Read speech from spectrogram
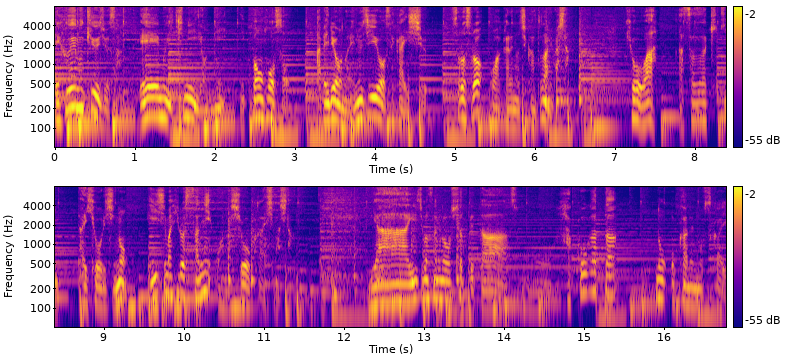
FM93 AM1242 日本放送安倍亮の NGO 世界一周。そろそろお別れの時間となりました。今日は浅崎金代表理事の飯島博さんにお話をお伺いしました。いやー飯島さんがおっしゃってたその箱型のお金の使い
